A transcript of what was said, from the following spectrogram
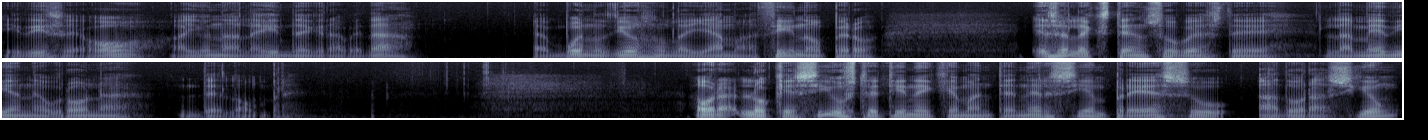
Y dice, "Oh, hay una ley de gravedad." Eh, bueno, Dios no le llama así, ¿no? Pero es el extenso vez de la media neurona del hombre. Ahora, lo que sí usted tiene que mantener siempre es su adoración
